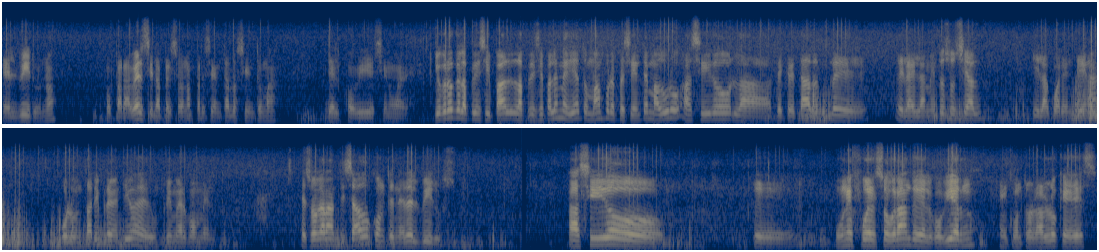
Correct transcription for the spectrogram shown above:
el virus, ¿no? O para ver si la persona presenta los síntomas del COVID-19. Yo creo que la principal, las principales medidas tomadas por el presidente Maduro ha sido la decretar el aislamiento social y la cuarentena voluntaria y preventiva desde un primer momento. Eso ha garantizado contener el virus. Ha sido eh, un esfuerzo grande del gobierno en controlar lo que es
